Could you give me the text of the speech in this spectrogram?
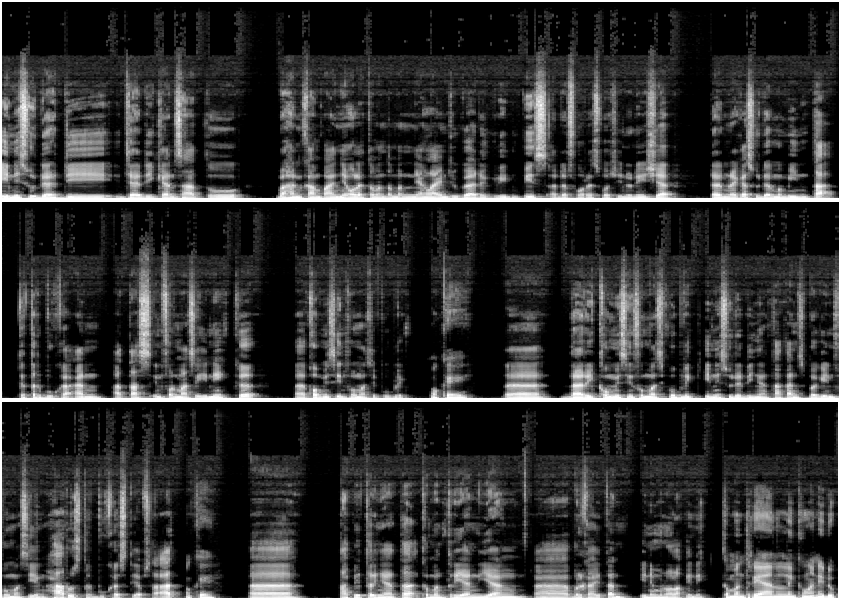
ini sudah dijadikan satu bahan kampanye oleh teman-teman yang lain juga ada Greenpeace, ada Forest Watch Indonesia dan mereka sudah meminta keterbukaan atas informasi ini ke eh, Komisi Informasi Publik. oke Eh, dari Komisi Informasi Publik ini sudah dinyatakan sebagai informasi yang harus terbuka setiap saat. oke Eh, tapi ternyata kementerian yang eh, berkaitan ini menolak ini. Kementerian Lingkungan Hidup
